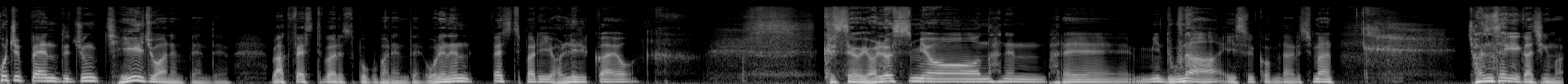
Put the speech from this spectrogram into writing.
호주 밴드 중 제일 좋아하는 밴드예요. 락 페스티벌에서 보고 봤는데 올해는 페스티벌이 열릴까요? 글쎄요 열렸으면 하는 바람이 누구나 있을 겁니다. 그렇지만 전 세계가 지금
